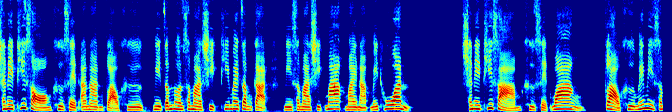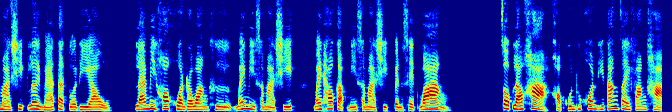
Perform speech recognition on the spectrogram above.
ชนิดที่ 2 คือเซตอนันต์กล่าวคือ มีจำนวนสมาชิกที่ไม่จำกัด มีสมาชิกมากไม่นับไม่ถ้วน ชนิดที่ 3 คือเซตว่าง กล่าวคือไม่มีสมาชิกเลยแม้แต่ตัวเดียว และมีข้อควรระวังคือไม่มีสมาชิก ไม่เท่ากับมีสมาชิกเป็นเซตว่าง จบแล้วค่ะ ขอบคุณทุกคนที่ตั้งใจฟังค่ะ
